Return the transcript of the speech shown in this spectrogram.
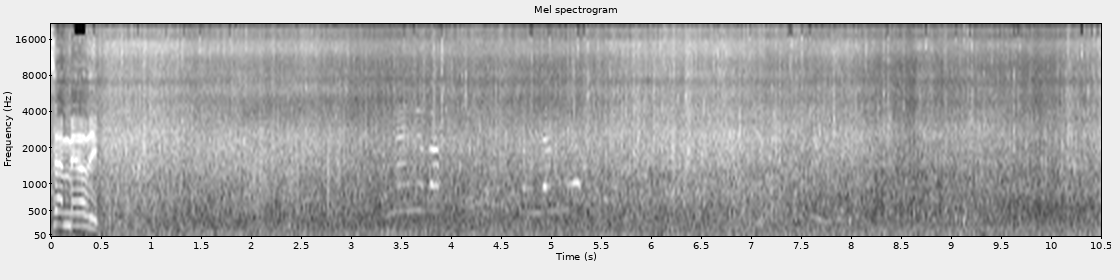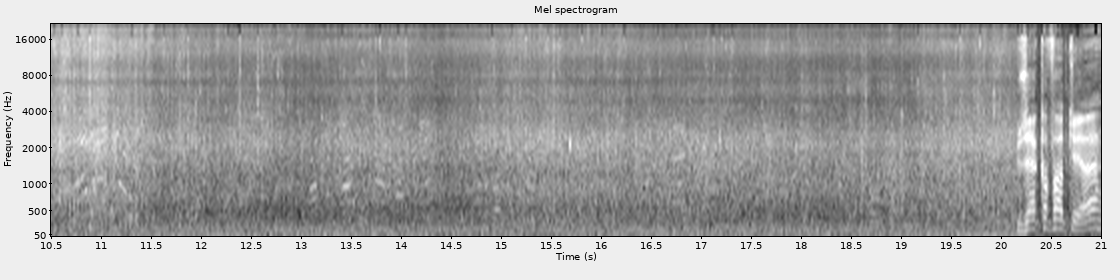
İstiyorsan ben alayım. Güzel kafa atıyor ha.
